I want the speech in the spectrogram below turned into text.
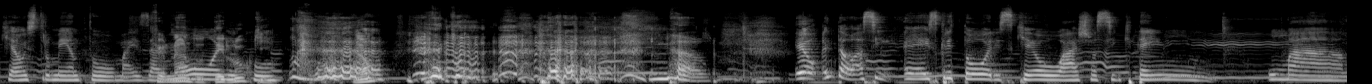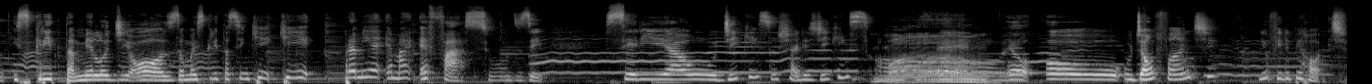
que é um instrumento mais Fernando harmônico. Não? Não. Eu, então, assim, é, escritores que eu acho assim que tem um- uma escrita melodiosa, uma escrita assim que, que para mim é, é, é fácil, vamos dizer. Seria o Dickens, o Charles Dickens, é, eu- ou o John Fante e o Philip Roth.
